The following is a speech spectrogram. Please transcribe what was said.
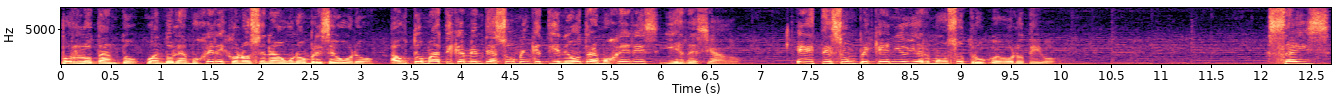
Por lo tanto, cuando las mujeres conocen a un hombre seguro, automáticamente asumen que tiene otras mujeres y es deseado. Este es un pequeño y hermoso truco evolutivo. 6.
